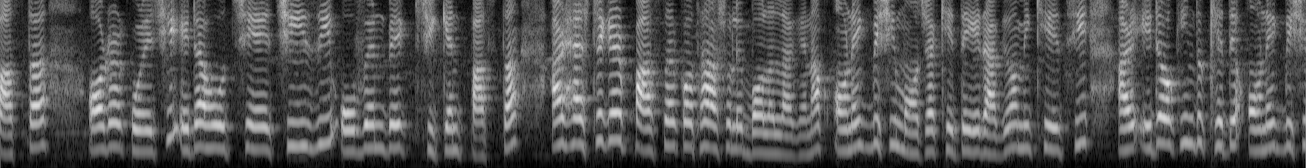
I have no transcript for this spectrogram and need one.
পাস্তা অর্ডার করেছি, এটা হচ্ছে cheesy oven bake chicken pasta আর হ্যাশট্যাগের পাস্তার কথা আসলে বলা লাগে না, অনেক বেশি মজা খেতে এর আগেও আমি খেয়েছি, আর এটাও কিন্তু খেতে অনেক বেশি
